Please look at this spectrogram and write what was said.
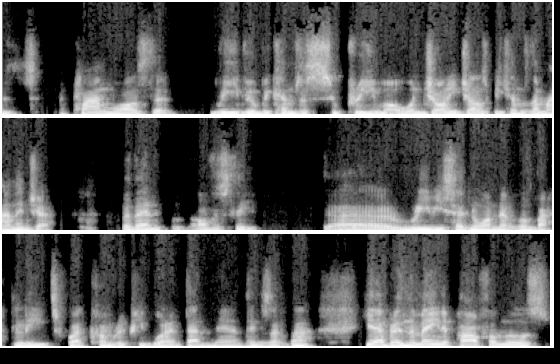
as the plan was that Revie becomes a supremo and Johnny Jones becomes the manager. But then, obviously, uh, Revie said, "No, I'm never going back to Leeds. Where I can't repeat what I've done there and things like that." Yeah, but in the main, apart from those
